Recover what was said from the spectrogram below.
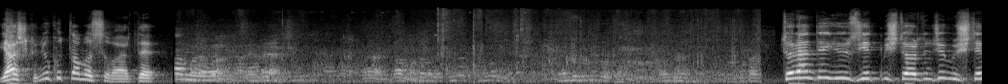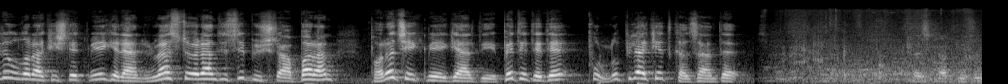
yaş günü kutlaması vardı. Törende 174. müşteri olarak işletmeye gelen üniversite öğrencisi Büşra Baran para çekmeye geldiği PTT'de pullu plaket kazandı. Teşkilatımızın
